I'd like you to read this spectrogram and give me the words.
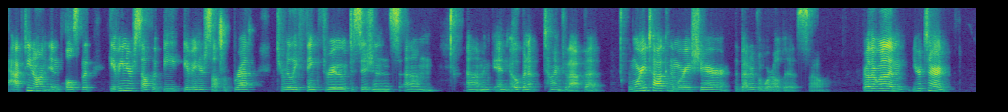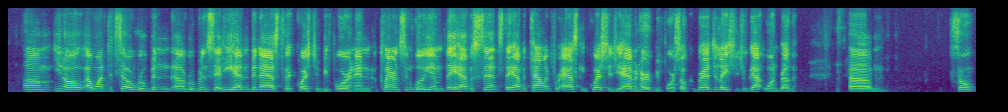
acting on impulse, but giving yourself a beat, giving yourself a breath to really think through decisions um, um, and, and, open up time for that. But the more you talk and the more you share, the better the world is. So, Brother William, your turn. Um, you know, I want to tell Ruben. Uh, Ruben said he hadn't been asked that question before, and then Clarence and William, they have a sense, they have a talent for asking questions you haven't heard before. So, congratulations, you got one, brother. Um, so,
